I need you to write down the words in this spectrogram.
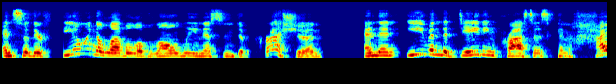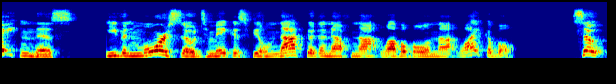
And so they're feeling a level of loneliness and depression. And then even the dating process can heighten this even more so to make us feel not good enough, not lovable, and not likable. So,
